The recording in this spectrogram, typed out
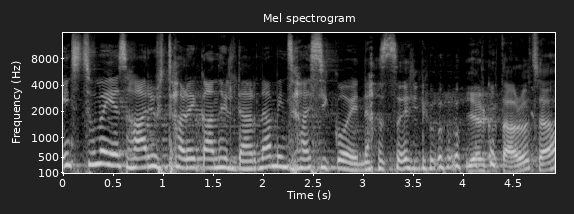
Ինձ թվում է ես 100 տարեկան էլ դառնամ, ինձ հասիկո են ասելու։ Երկու տարուց, հա։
